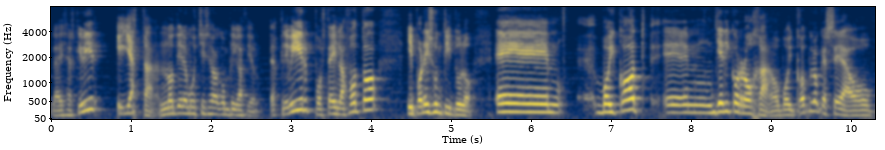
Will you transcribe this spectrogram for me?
le dais a escribir y ya está, no tiene muchísima complicación. Escribir, postéis la foto y ponéis un título. Eh, boicot eh, Jericho Roja, o boicot lo que sea, o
